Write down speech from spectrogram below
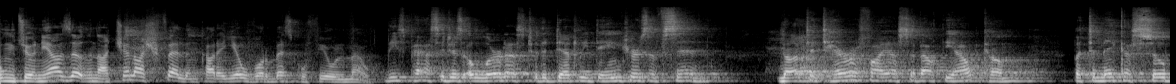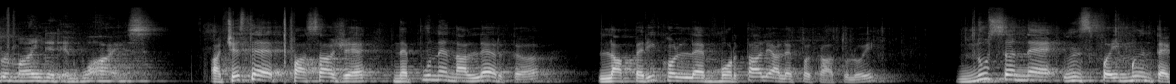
funcționează în același fel în care eu vorbesc cu fiul meu. These passages alert us to the deadly dangers of sin, not to terrify us about the outcome, but to make us sober minded and wise. Aceste pasaje ne pune în alertă la pericolele mortale ale păcatului, nu să ne înspăimânte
